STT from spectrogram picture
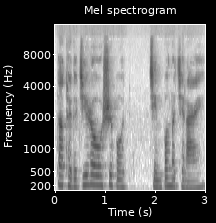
大腿的肌肉是否紧绷了起来？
